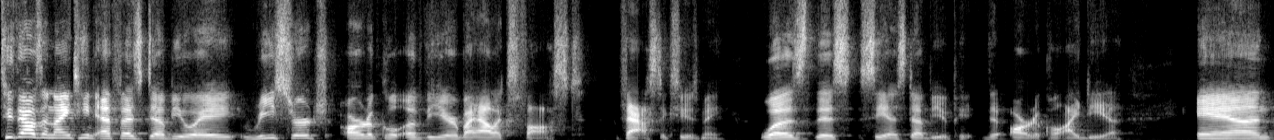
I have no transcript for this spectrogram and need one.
2019 FSWA Research Article of the Year by Alex Fast. Fast, excuse me was this CSW the article idea. And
